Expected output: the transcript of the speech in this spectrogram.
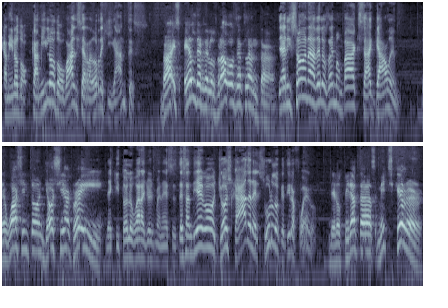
Camilo, Camilo Doval, cerrador de gigantes. Bryce Elder de los Bravos de Atlanta. De Arizona, de los Diamondbacks, Zach Gallen. De Washington, Joshua Gray. Le quitó el lugar a George Meneses. De San Diego, Josh Hader, el zurdo que tira fuego. De los Piratas, Mitch Keller.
